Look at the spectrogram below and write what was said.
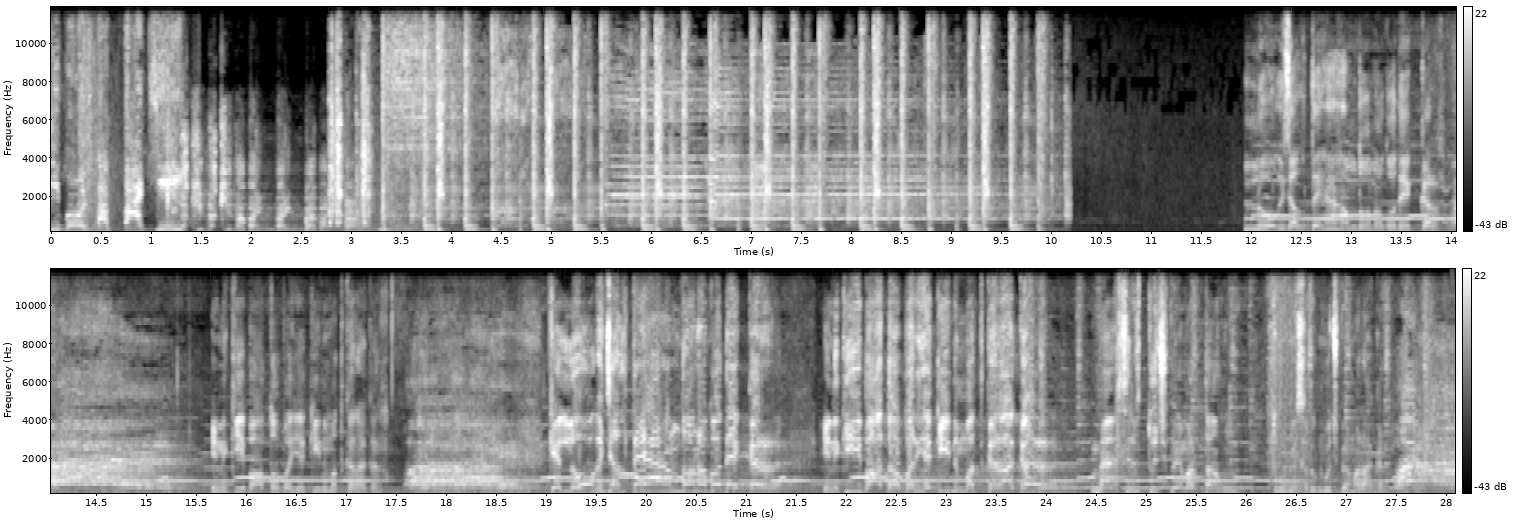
जी बोल पप्पा जी। लोग जलते हैं हम दोनों को देखकर। इनकी बातों पर यकीन मत करा कर। के लोग जलते हैं हम दोनों को देखकर, इनकी बातों पर यकीन मत करा कर। मैं सिर्फ़ तुझ पे मरता हूँ, तू भी सिर्फ़ मुझ पे मरा कर।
